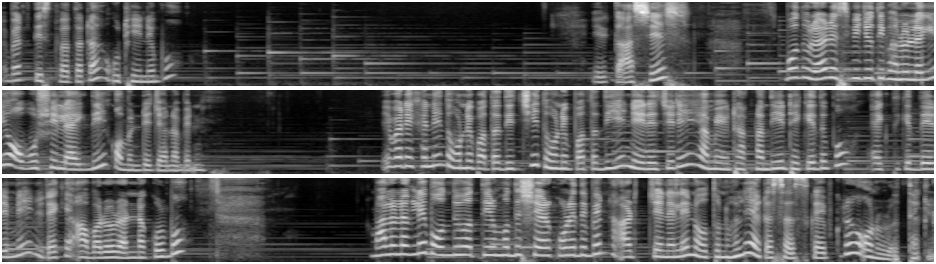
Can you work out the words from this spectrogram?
এবার তেজপাতাটা উঠিয়ে নেব। এর কাজ শেষ। বন্ধুরা রেসিপি যদি ভালো লাগে, অবশ্যই লাইক দিয়ে কমেন্টে জানাবেন। এবার এখানে ধনে পাতা দিচ্ছি। ধনে পাতা দিয়ে নেড়ে চেড়ে আমি ঢাকনা দিয়ে ঢেকে দেবো। এক থেকে দেড় মিনিট এটাকে আবারও রান্না করব। ভালো লাগলে বন্ধু বান্ধবের মধ্যে শেয়ার করে দেবেন আর চ্যানেলে নতুন হলে একটা সাবস্ক্রাইব করার অনুরোধ থাকল।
